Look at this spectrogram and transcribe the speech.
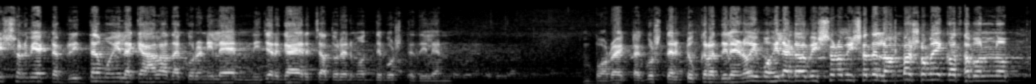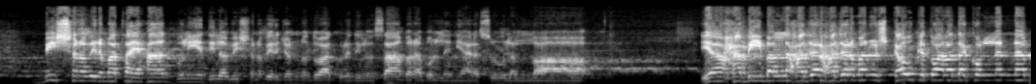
বিশ্বনবী একটা বৃদ্ধা মহিলাকে আলাদা করে নিলেন, নিজের গায়ের চাদরের মধ্যে বসতে দিলেন। বড় একটা গোস্তের টুকরা দিলেন। ওই মহিলাটাও বিশ্বনবীর সাথে লম্বা সময় কথা বলল। বিশ্বনবীর মাথায় হাত বুলিয়ে দিল, বিশ্বনবীর জন্য দোয়া করে দিল। সাহাবারা বললেন, ইয়া রাসূলুল্লাহ, ইয়া হাবিব আল্লাহ হাজার হাজার মানুষ কাউকে তো আলাদা করলেন না।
